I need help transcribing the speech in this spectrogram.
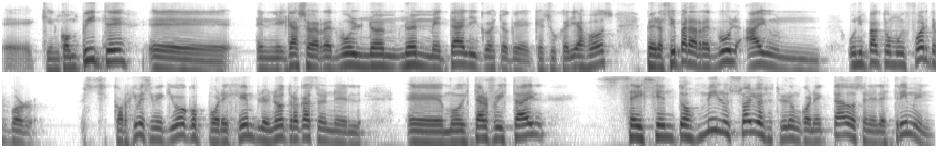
eh, quien compite. Eh, en el caso de Red Bull, no en, no metálico, esto que, sugerías vos, pero sí para Red Bull hay un, impacto muy fuerte por, corregime si me equivoco, por ejemplo, en otro caso en el Movistar Freestyle, 600.000 usuarios estuvieron conectados en el streaming.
